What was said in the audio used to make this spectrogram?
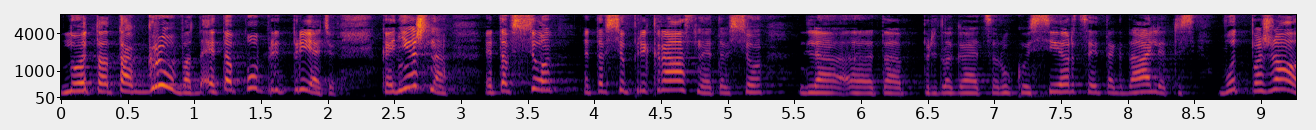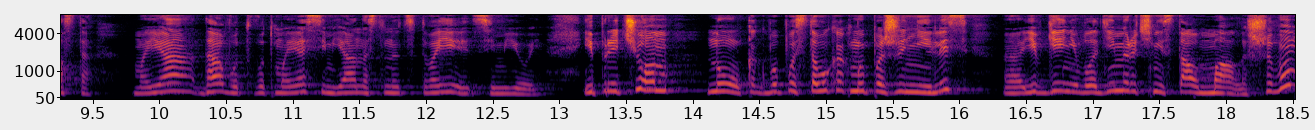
Но это так грубо, это по предприятию. Конечно, это все, это все прекрасно, это все для, это предлагается руку сердца и так далее. То есть вот, пожалуйста, моя, да, вот, вот моя семья, она становится твоей семьей. И причем, ну, как бы после того, как мы поженились, э, Евгений Владимирович не стал Малышевым,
